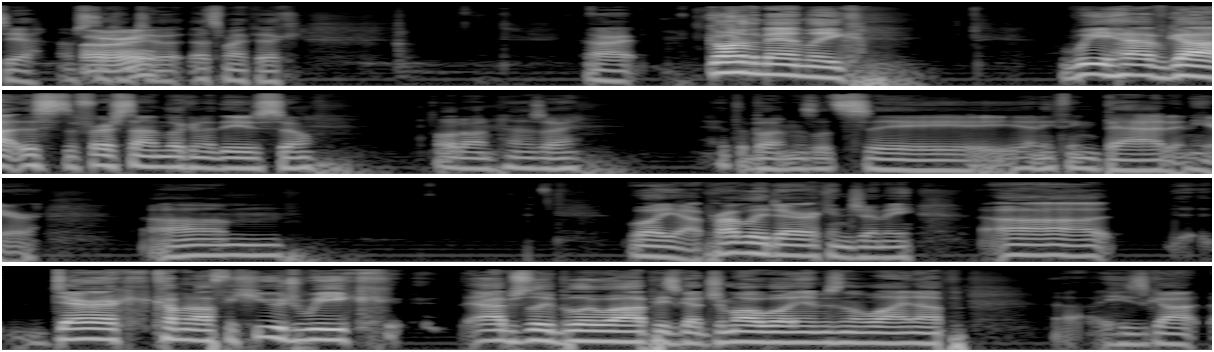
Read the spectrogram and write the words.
So yeah, I'm sticking right. to it. That's my pick. All right, going to the man league. We have got this is the first time looking at these, so hold on as I hit the buttons. Let's see anything bad in here. Um, well, yeah, probably Derek and Jimmy. Uh, Derek coming off a huge week, absolutely blew up. He's got Jamaal Williams in the lineup. Uh, he's got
